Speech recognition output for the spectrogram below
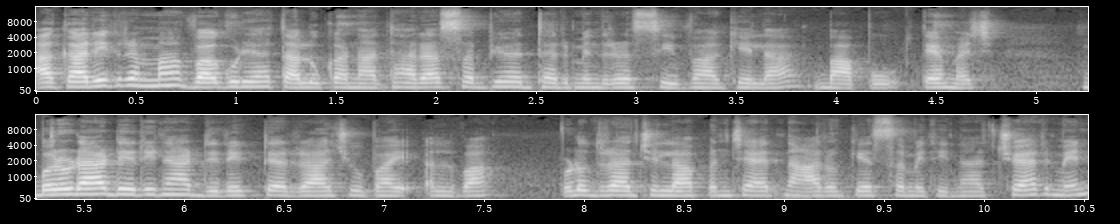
આ કાર્યક્રમમાં વાઘોડિયા તાલુકાના ધારાસભ્ય ધર્મેન્દ્રસિંહ વાઘેલા, બાપુ તેમજ બરોડા ડેરીના ડિરેક્ટર રાજુભાઈ અલવા વડોદરા જિલ્લા પંચાયતના આરોગ્ય સમિતિના ચેરમેન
